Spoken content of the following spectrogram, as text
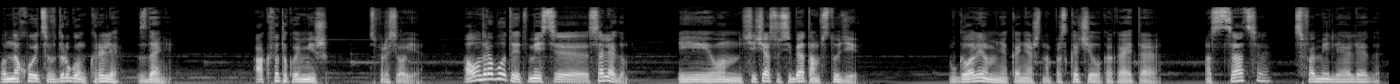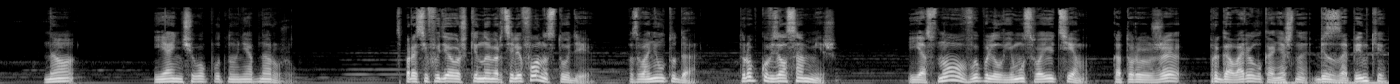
он находится в другом крыле здания». «А кто такой Миша?» – спросил я. «А он работает вместе с Олегом. И он сейчас у себя там в студии». В голове у меня, конечно, проскочила какая-то ассоциация с фамилией Олега, но я ничего путного не обнаружил. Спросив у девушки номер телефона студии, позвонил туда. Трубку взял сам Миша. И я снова выпалил ему свою тему, которую уже проговаривал, конечно, без запинки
